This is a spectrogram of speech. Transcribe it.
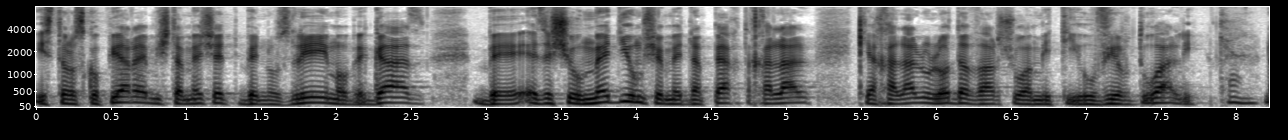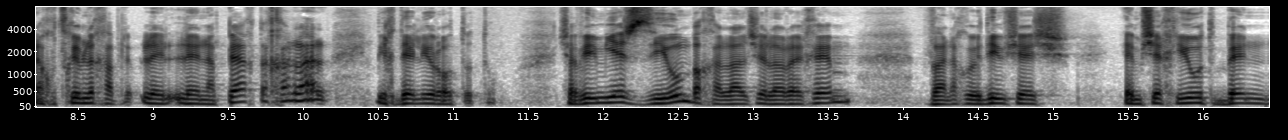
היסטרוסקופיה הרי משתמשת בנוזלים או בגז, באיזשהו מדיום שמנפח את החלל, כי החלל הוא לא דבר שהוא אמיתי, הוא וירטואלי. כן. אנחנו צריכים לח... לנפח את החלל בכדי לראות אותו. עכשיו, אם יש זיהום בחלל של הרחם, ואנחנו יודעים שיש המשכיות בין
